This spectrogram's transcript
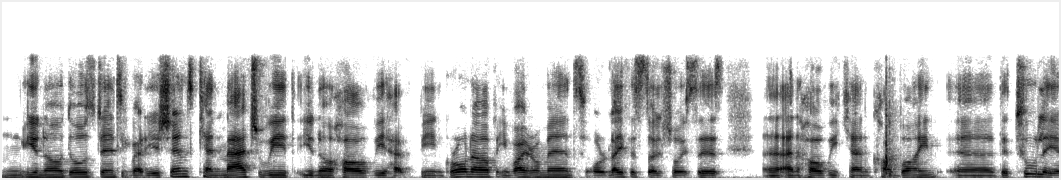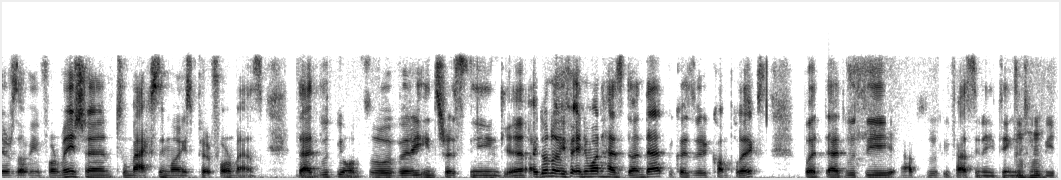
mm, you know those genetic variations can match with you know how we have been grown up environment or lifestyle choices uh, and how we can combine uh, the two layers of information to maximize performance that would be also very interesting uh, i don't know if anyone has done that because it's very complex but that would be absolutely fascinating mm-hmm. to be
